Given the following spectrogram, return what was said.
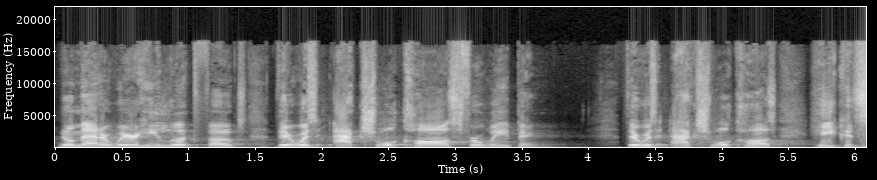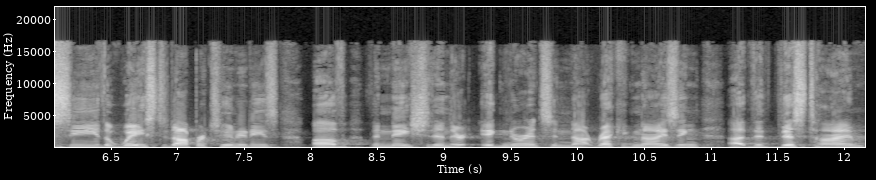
No matter where he looked, folks, there was actual cause for weeping. There was actual cause. He could see the wasted opportunities of the nation and their ignorance and not recognizing uh, that this time,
